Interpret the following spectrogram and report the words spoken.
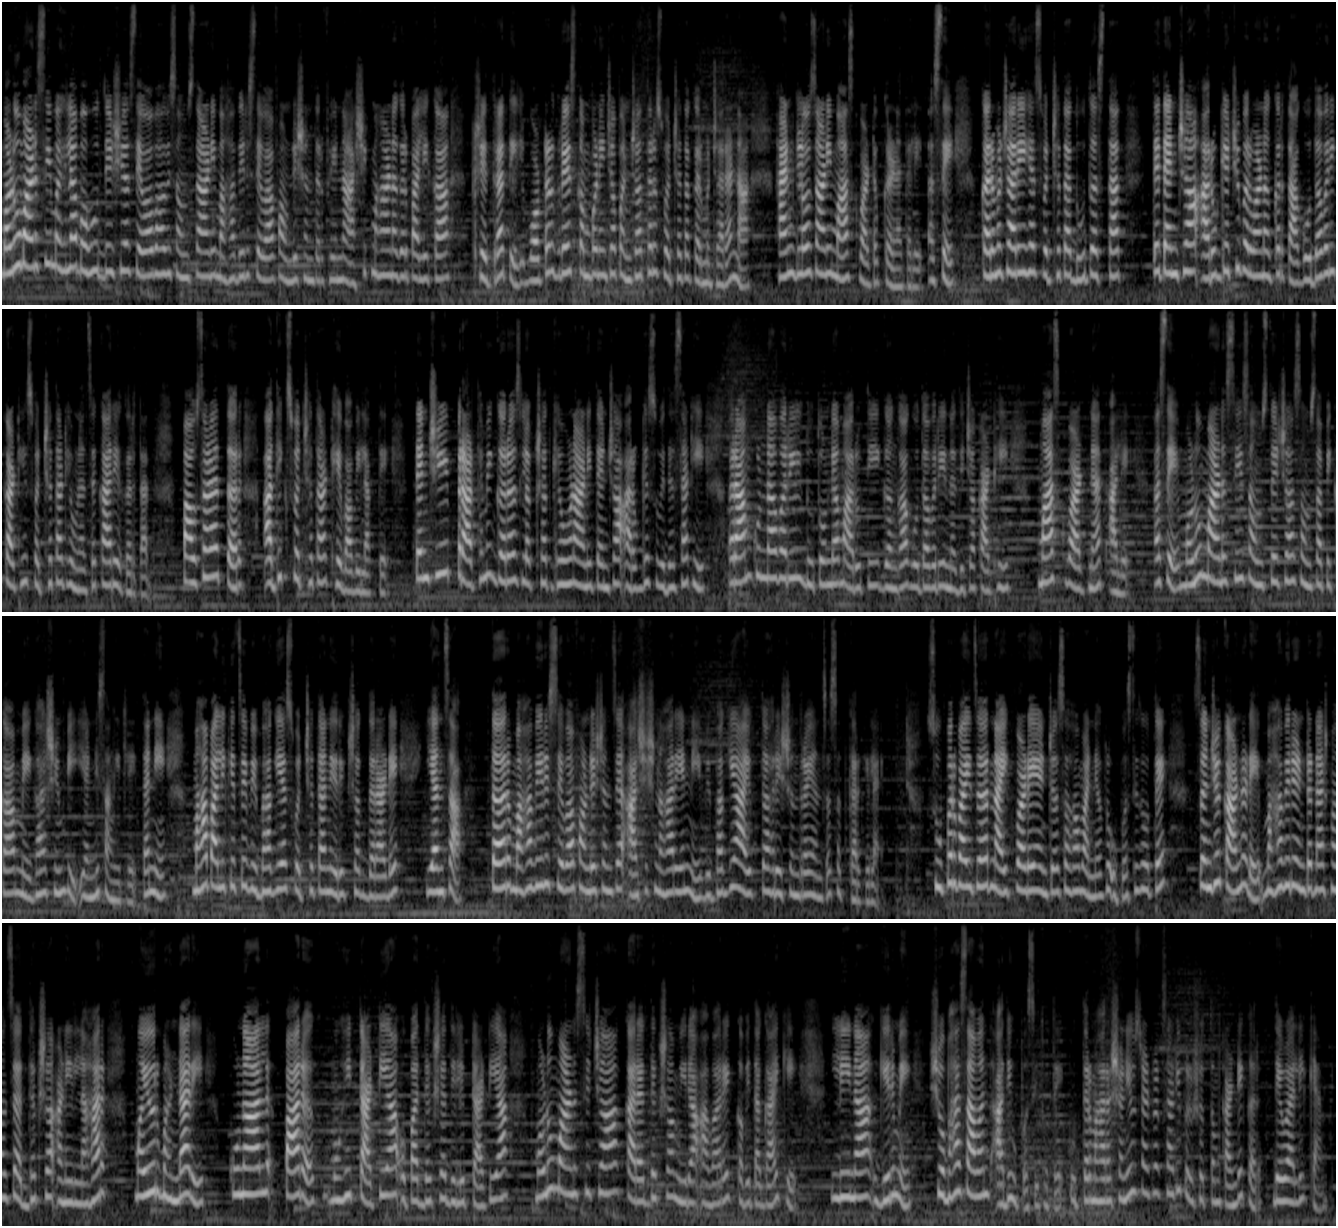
मणू माणसी महिला बहुउद्देशीय सेवाभावी संस्था आणि महावीर सेवा फाउंडेशनतर्फे नाशिक महानगरपालिका क्षेत्रातील वॉटर ग्रेस कंपनीच्या पंच्याहत्तर स्वच्छता कर्मचाऱ्यांना हँड ग्लोव्ज आणि मास्क वाटप करण्यात आले. असे कर्मचारी हे स्वच्छता दूत असतात. ते त्यांच्या आरोग्याची पर्वा न करता गोदावरी काठी स्वच्छता ठेवण्याचे कार्य करतात. पावसाळ्यात तर अधिक स्वच्छता ठेवावी लागते. त्यांची प्राथमिक गरज लक्षात घेऊन आणि त्यांच्या आरोग्य सुविधेसाठी रामकुंडावरील दुतोंड्या मारुती गंगा गोदावरी नदीच्या काठी मास्क वाटण्यात आले असे म्हणून मानसी संस्थेच्या संस्थापिका मेघा शिंपी यांनी सांगितले. त्यांनी महापालिकेचे विभागीय स्वच्छता निरीक्षक दराडे यांचा तर महावीर सेवा फाउंडेशनचे आशिष नहार यांनी विभागीय आयुक्त हरिश्चंद्र यांचा सत्कार केलाय. सुपरवायझर नाईकवाडे यांच्यासह मान्यवर उपस्थित होते. संजय कानडे महावीर इंटरनॅशनलचे अध्यक्ष अनिल नहार मयूर भंडारी कुणाल पारक मोहित टाटिया उपाध्यक्ष दिलीप टाटिया मणू माणसीच्या कार्याध्यक्ष मीरा आवारे कविता गायके लीना गिरमे शोभा सावंत आदी उपस्थित होते. उत्तर महाराष्ट्र न्यूज नेटवर्कसाठी Purushottam Kandekar Devlali camp.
